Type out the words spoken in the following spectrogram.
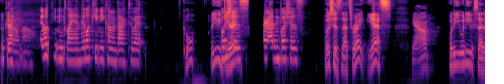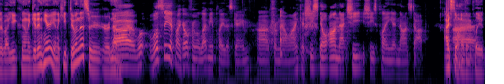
But Okay, I don't know. It'll keep me playing. It'll keep me coming back to it. cool. Are you Bushes. They're adding bushes. Bushes. That's right. Yes. Yeah. What are you What are you excited about? You gonna get in here? You gonna keep doing this or, or no? Uh, we'll, we'll see if my girlfriend will let me play this game uh, from now on because she's still on that. She she's playing it nonstop. I still uh, haven't played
